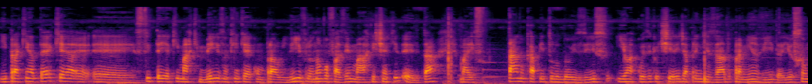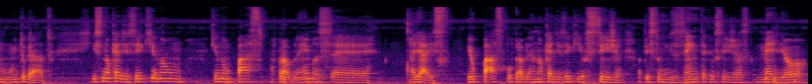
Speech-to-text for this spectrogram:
E para quem até quer, é, é, citei aqui Mark Mason, quem quer comprar o livro, eu não vou fazer marketing aqui dele, tá? Mas tá no capítulo 2 isso e é uma coisa que eu tirei de aprendizado para minha vida e eu sou muito grato. Isso não quer dizer que eu não que eu não passo por problemas, é... aliás, eu passo por problemas não quer dizer que eu seja uma pessoa isenta, que eu seja melhor,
